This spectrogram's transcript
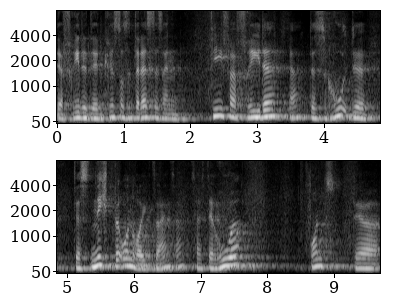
der Friede, den Christus hinterlässt, ist ein tiefer Friede ja, des, de, des Nicht-Beunruhigtseins, ja, das heißt der Ruhe und der,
